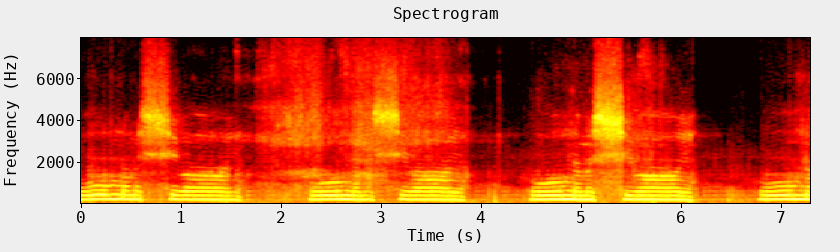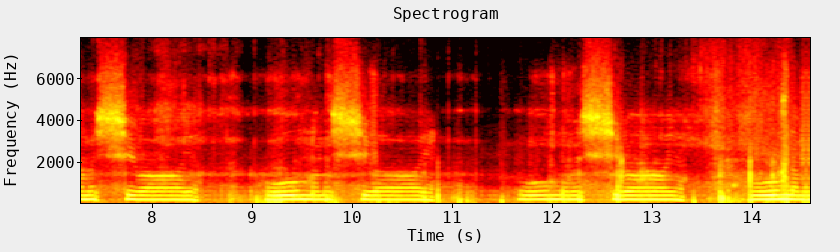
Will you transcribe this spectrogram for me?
ఓం నమ శివాయ. ఓం నమ శివాయ. ఓం నమ శివాయ. ఓం నమ శివాయ. ఓం నమ శివాయ. ഓം നമ ശിവായ ഓം നമ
